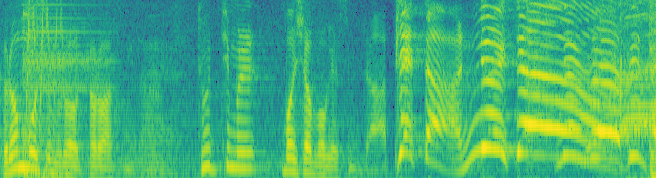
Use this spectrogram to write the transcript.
그런 모습으로 돌아왔습니다. 두 팀을 모셔보겠습니다. 피에스타 뉴스타! 네, 빈타!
